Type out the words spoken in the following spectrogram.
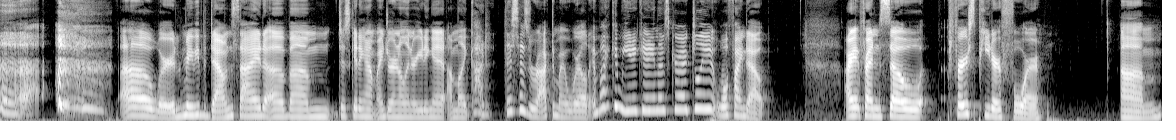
oh, word. Maybe the downside of um, just getting out my journal and reading it, I'm like, God, this has rocked my world. Am I communicating this correctly? We'll find out. All right, friends. So, First Peter 4, um,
